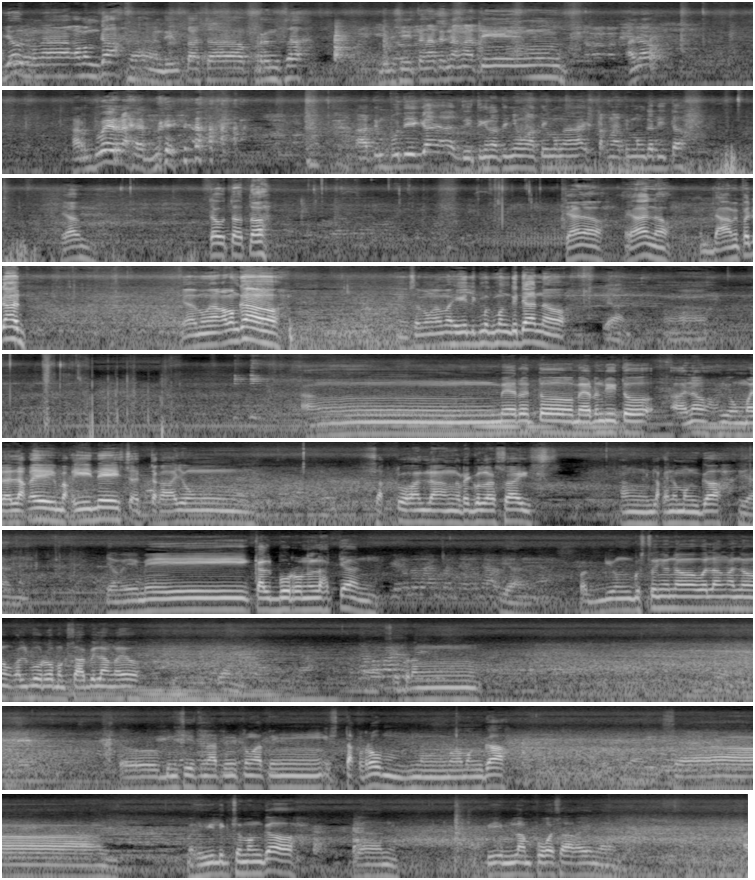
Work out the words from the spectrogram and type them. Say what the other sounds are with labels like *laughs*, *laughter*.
Yun, mga kamangga, nandito tayo sa Prensa. Binisita natin ang ating, ano, hardware, ah, hardware. *laughs* ating bodega, ah, titingnan natin yung ating mga stock natin mangga dito. Yan. Ito, ito, ito. Yan o, yan o. Ang dami pa dyan. Yan mga kamangga o. Yan, sa mga mahilig magmangga dyan o. Yan. Meron to, meron dito ano, yung malalaki, makinis at saka yung saktuhan lang regular size. Ang laki ng mangga, yan. Yan may, may kalburo na lahat yan. Yan. Pag yung gusto nyo na walang ano, kalburo, magsabi lang kayo. Yan. Sobrang So, binisita natin itong ating stock room ng mga mangga. Sa mahilig sa mangga. oh. Yan. PM lang po ka sa akin. Yan.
